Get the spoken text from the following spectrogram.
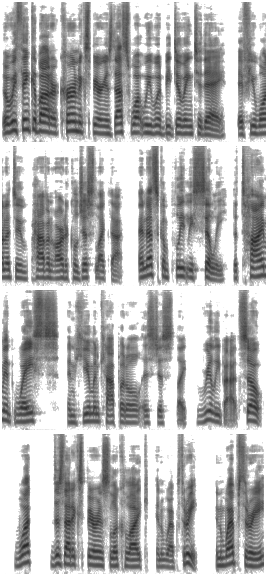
If we think about our current experience that's what we would be doing today if you wanted to have an article just like that. And that's completely silly. The time it wastes in human capital is just like really bad. So what does that experience look like in web3 in web3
